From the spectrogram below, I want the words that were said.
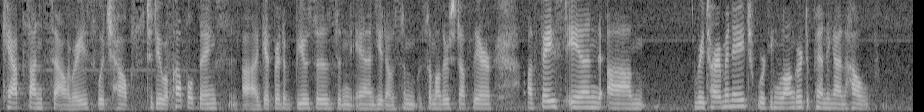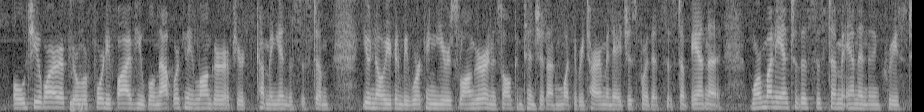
caps on salaries, which helps to do a couple things, uh, get rid of abuses and, and you know some some other stuff there. Uh, phased in um, retirement age, working longer depending on how old you are. If you're over 45, you will not work any longer. If you're coming in the system, you know you're going to be working years longer, and it's all contingent on what the retirement age is for that system, and uh, more money into the system, and an increased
